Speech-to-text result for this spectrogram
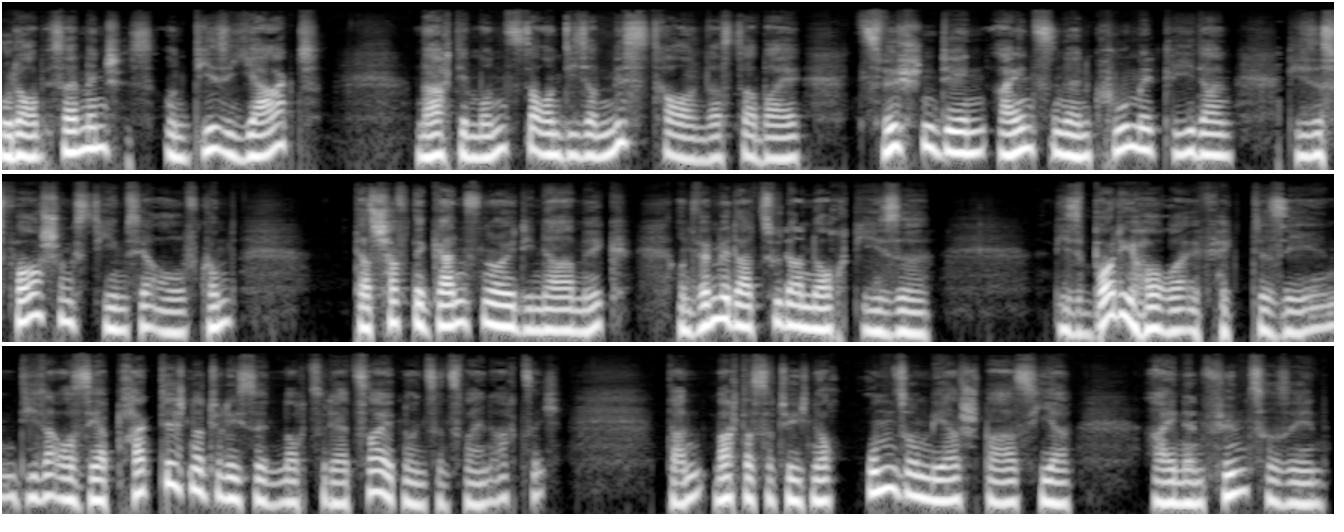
oder ob es ein Mensch ist. Und diese Jagd nach dem Monster und dieser Misstrauen, was dabei zwischen den einzelnen Crewmitgliedern dieses Forschungsteams hier aufkommt, das schafft eine ganz neue Dynamik. Und wenn wir dazu dann noch diese, diese Body-Horror-Effekte sehen, die dann auch sehr praktisch natürlich sind, noch zu der Zeit, 1982, dann macht das natürlich noch umso mehr Spaß, hier einen Film zu sehen,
